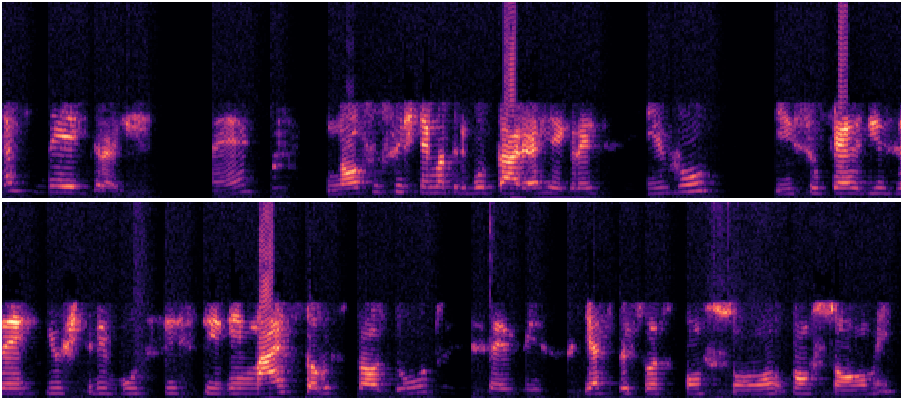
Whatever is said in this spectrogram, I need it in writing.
as negras. Né? Nosso sistema tributário é regressivo isso quer dizer que os tributos incidem mais sobre os produtos e serviços que as pessoas consomem,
